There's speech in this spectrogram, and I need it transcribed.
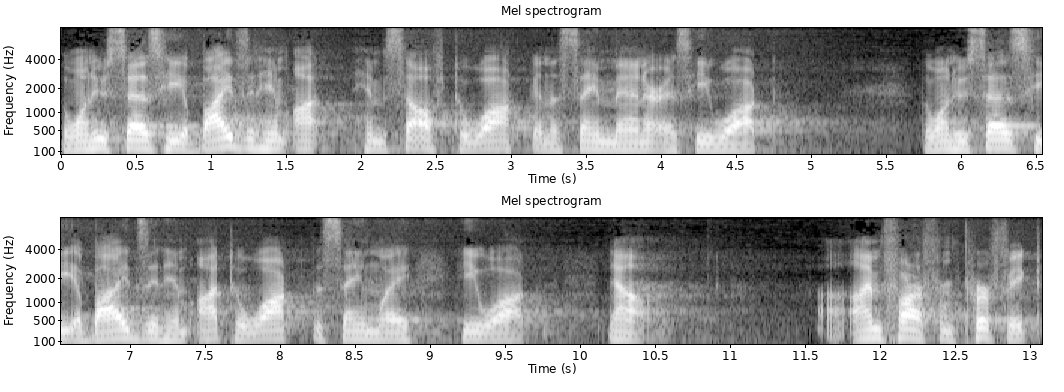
The one who says he abides in him ought himself to walk in the same manner as he walked. The one who says he abides in him ought to walk the same way he walked. Now, I'm far from perfect,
